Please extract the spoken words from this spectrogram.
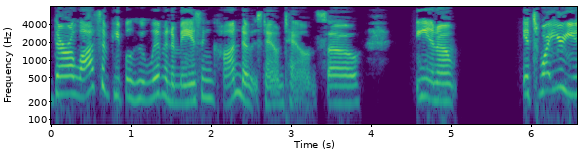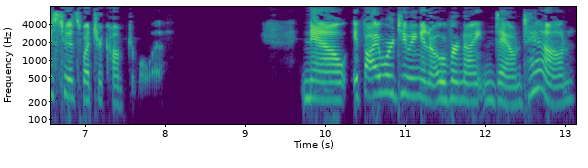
there are lots of people who live in amazing condos downtown, so, you know, it's what you're used to, it's what you're comfortable with. Now, if I were doing an overnight in downtown,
